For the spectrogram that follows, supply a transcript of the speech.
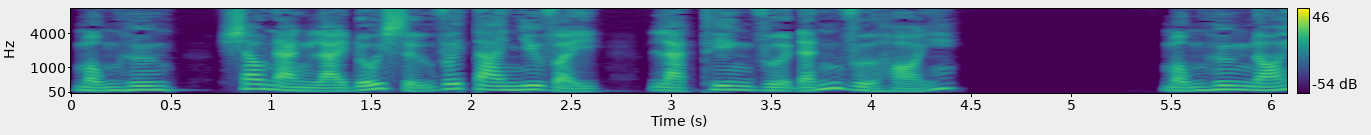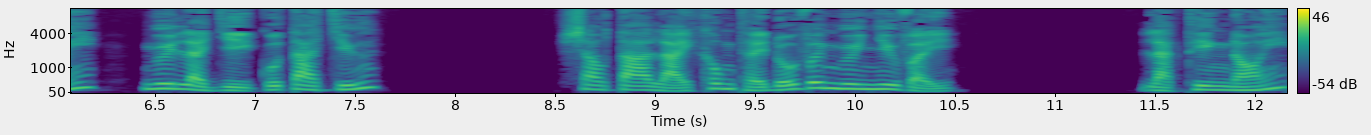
Mộng Hương, sao nàng lại đối xử với ta như vậy? Lạc Thiên vừa đánh vừa hỏi. Mộng Hương nói, ngươi là gì của ta chứ? Sao ta lại không thể đối với ngươi như vậy? Lạc Thiên nói,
